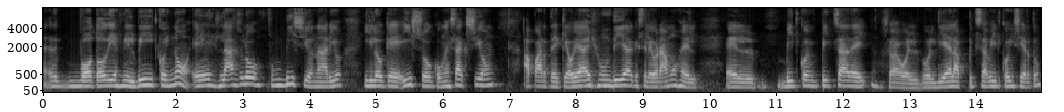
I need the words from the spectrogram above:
eh, votó 10.000 bitcoins. No, es Laszlo fue un visionario y lo que hizo con esa acción, aparte de que hoy hay un día que celebramos el, el Bitcoin Pizza Day, o sea, o el, día de la pizza Bitcoin, ¿cierto?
